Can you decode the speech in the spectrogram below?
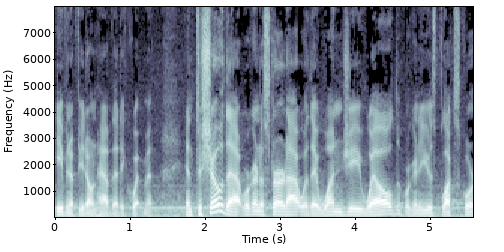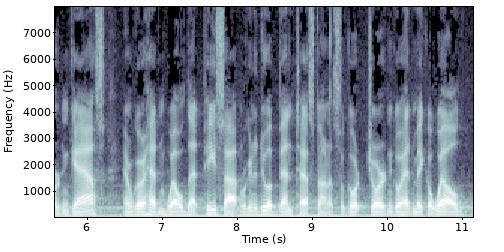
even if you don't have that equipment. And to show that, we're going to start out with a 1G weld. We're going to use flux core and gas, and to go ahead and weld that piece out. And we're going to do a bend test on it. So go, Jordan, go ahead and make a weld.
